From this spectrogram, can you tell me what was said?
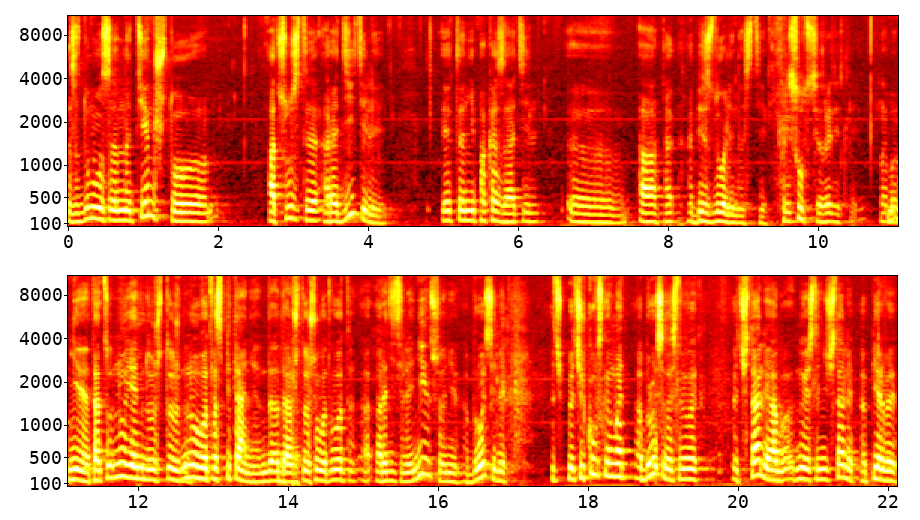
задумался над тем, что отсутствие родителей – это не показатель э, о обездоленности. Присутствие родителей. Наоборот. Нет, отцу, ну я имею в виду, что да. ну вот воспитание, да, да, да, что, что вот, вот родителей нет, что они бросили. Чайковская мать бросила, если вы читали, ну если не читали, а первый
